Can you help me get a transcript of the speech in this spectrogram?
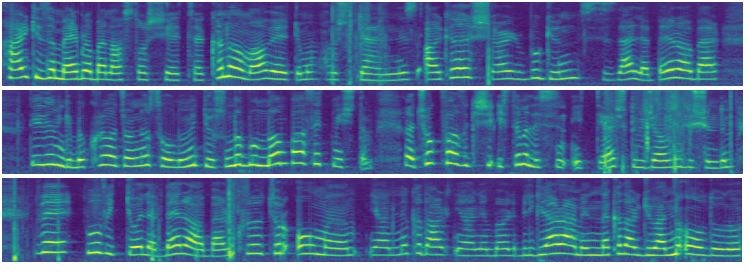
Herkese merhaba ben Astoşyete. Kanalıma ve videoma hoş geldiniz. Arkadaşlar bugün sizlerle beraber dediğim gibi kreatör nasıl olduğum videosunda bundan bahsetmiştim. Yani çok fazla kişi istemedi sizin ihtiyaç duyacağınızı düşündüm. Ve bu video ile beraber kreatör olmayan yani ne kadar yani böyle bilgiler vermenin ne kadar güvenli olduğunu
